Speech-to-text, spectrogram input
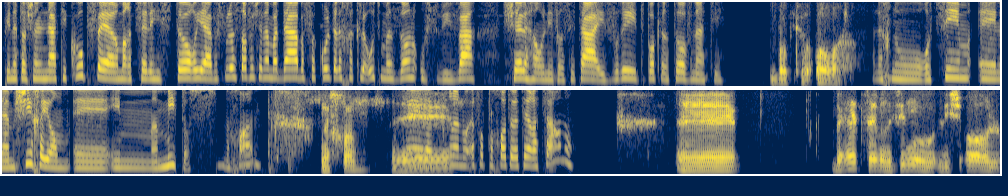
פינתו של נתי קופפר, מרצה להיסטוריה ופילוסופיה של המדע בפקולטה לחקלאות מזון וסביבה של האוניברסיטה העברית. בוקר טוב, נתי. בוקר אור. אנחנו רוצים uh, להמשיך היום uh, עם המיתוס, נכון? נכון. רוצה להזכיר לנו איפה פחות או יותר עצרנו? בעצם ניסינו לשאול,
